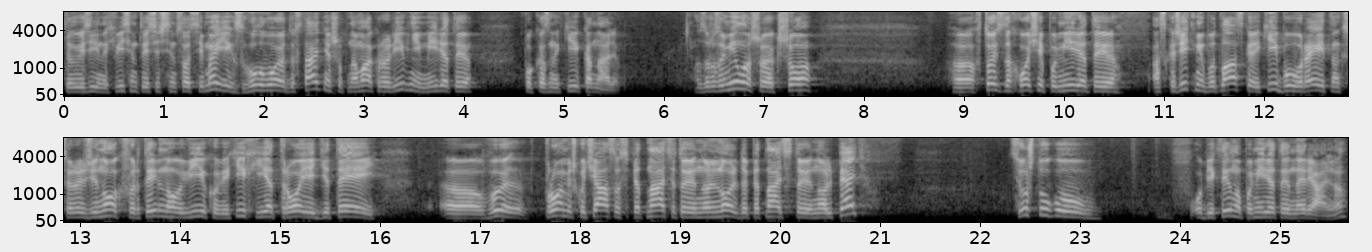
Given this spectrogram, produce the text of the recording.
телевізійних 8700 сімей, їх з головою достатньо, щоб на макрорівні міряти показники каналів. Зрозуміло, що якщо е, хтось захоче поміряти, а скажіть мені, будь ласка, який був рейтинг серед жінок фертильного віку, в яких є троє дітей е, в проміжку часу з 15.00 до 15.05, цю штуку об'єктивно поміряти нереально.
